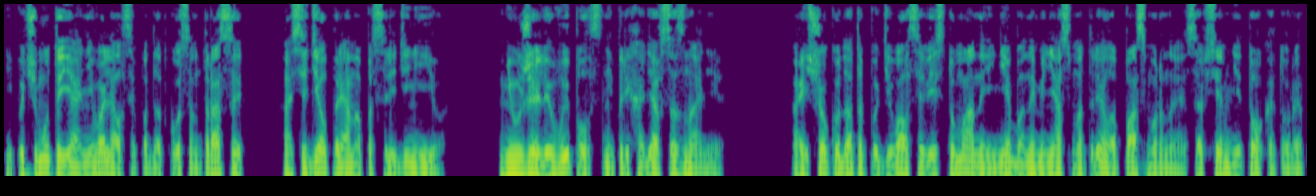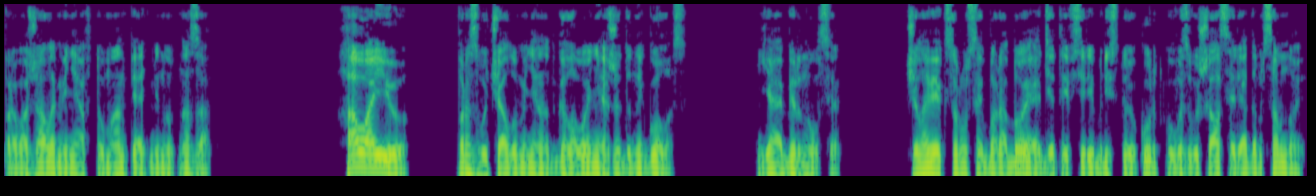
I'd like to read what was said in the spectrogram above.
И почему-то я не валялся под откосом трассы, а сидел прямо посреди нее. Неужели выполз, не приходя в сознание? А еще куда-то подевался весь туман, и небо на меня смотрело пасмурное, совсем не то, которое провожало меня в туман пять минут назад. «How are you?» — прозвучал у меня над головой неожиданный голос. Я обернулся. Человек с русой бородой, одетый в серебристую куртку, возвышался рядом со мной.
